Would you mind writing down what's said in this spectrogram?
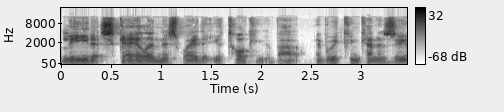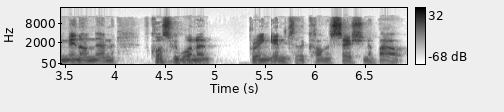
lead at scale in this way that you're talking about. Maybe we can kind of zoom in on them. Of course, we want to bring into the conversation about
